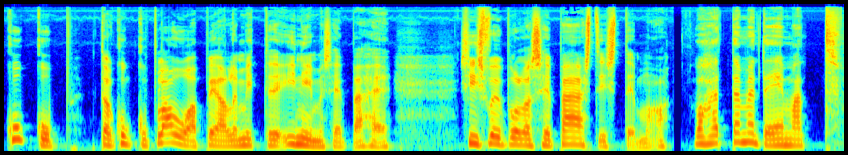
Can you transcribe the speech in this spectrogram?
kukub, ta kukub laua peale, mitte inimese pähe siis võib-olla see päästis tema. vahetame teemat.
